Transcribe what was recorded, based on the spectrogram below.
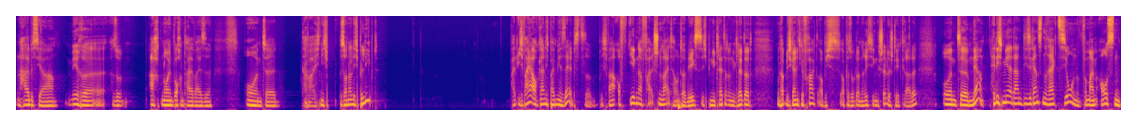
ein halbes Jahr, mehrere, äh, also acht, neun Wochen teilweise. Und äh, da war ich nicht sonderlich beliebt weil ich war ja auch gar nicht bei mir selbst. Ich war auf irgendeiner falschen Leiter unterwegs. Ich bin geklettert und geklettert und habe mich gar nicht gefragt, ob, ich, ob das überhaupt an der richtigen Stelle steht gerade. Und ähm, ja, hätte ich mir dann diese ganzen Reaktionen von meinem Außen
